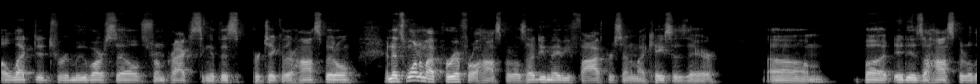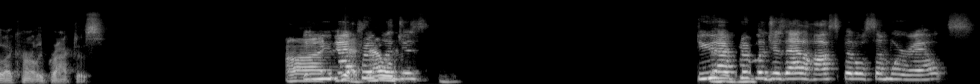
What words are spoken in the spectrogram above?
elected to remove ourselves from practicing at this particular hospital, and it's one of my peripheral hospitals. I do maybe five percent of my cases there, um, but it is a hospital that I currently practice. Uh, do you have yes, privileges? Do you have privileges at a hospital somewhere else?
